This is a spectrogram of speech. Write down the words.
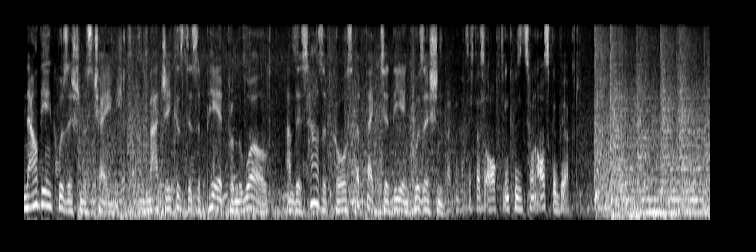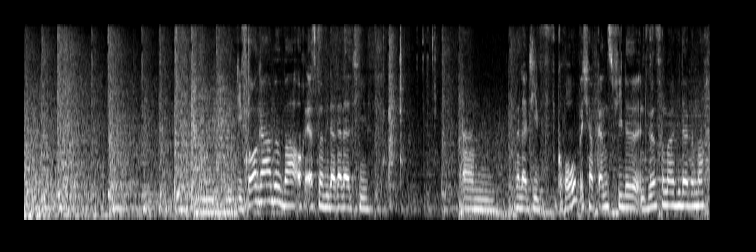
Now the Inquisition has changed. Magic has disappeared from the world, and this has, of course, affected the Inquisition. hat sich das auch auf Inquisition ausgewirkt. Die Vorgabe war auch erstmal wieder relativ, ähm, relativ grob. Ich habe ganz viele Entwürfe mal wieder gemacht,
